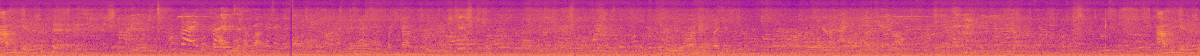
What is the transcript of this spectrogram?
อ้ำเห็นเลย ผู้ไก่ผู้ไก่ อยู่ข้างหลัง เนี่ยประกาศ ข้อหนึ่งไปหยิบอ้ำเห็นเลย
